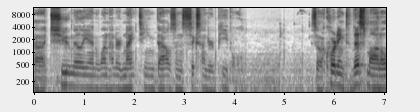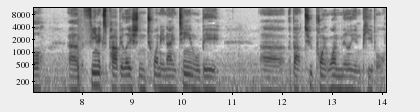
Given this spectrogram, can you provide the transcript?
uh, 2,119,600 people. So according to this model, uh, the Phoenix population in 2019 will be uh, about 2.1 million people.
